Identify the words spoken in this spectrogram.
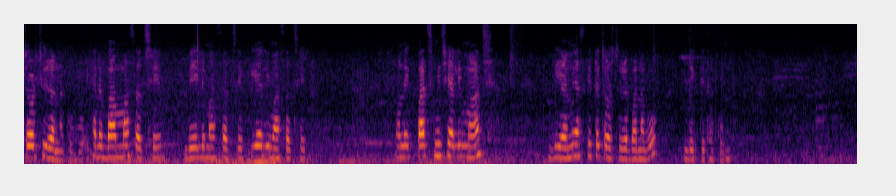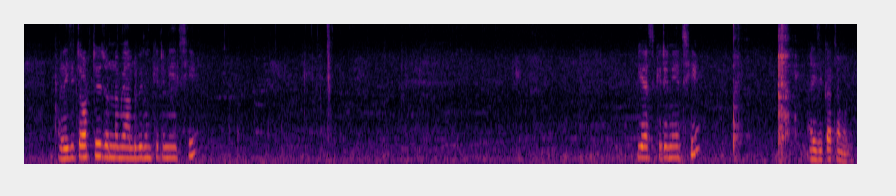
চচ্চড়ি রান্না করব। এখানে বাম মাছ আছে, বেলে মাছ আছে, পিয়ালি মাছ আছে। অনেক পাঁচ পাঁচমিশালি মাছ দিয়ে আমি আজকে একটা চচ্চড়ি বানাবো। দেখতে থাকুন। আর এই যে চচ্চড়ির জন্য আমি আলু বেগুন কেটে নিয়েছি। পেঁয়াজ কেটে নিয়েছি। এই যে কাঁচামরিচ।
